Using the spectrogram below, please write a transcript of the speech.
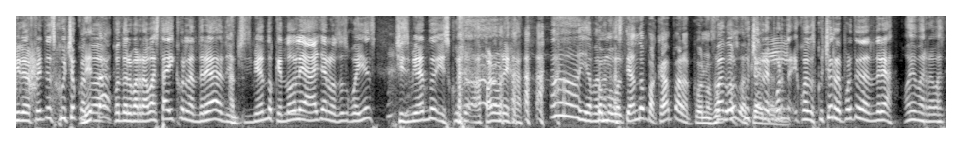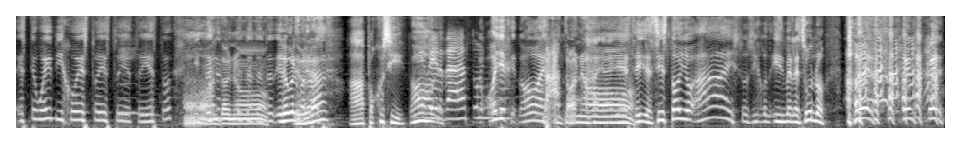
y, y de repente escucho cuando, cuando el Barrabás está ahí con la Andrea de- chismeando, que no le hallan los dos güeyes, chismeando y escucho, ah, para oreja. Ya Como volteando para acá para con nosotros. Cuando escucho, el reporte, cuando escucho el reporte de Andrea, oye Barrabás, este güey dijo esto, esto y esto y esto. y, Antonio. y luego el ¿De Barrabás, ah, ¿a poco sí? No, De verdad, Toño. Oye, que no, ay, Antonio. ay, ay, sí, así estoy yo. Ay, estos hijos. Y me les uno. A ver, ven, ven,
